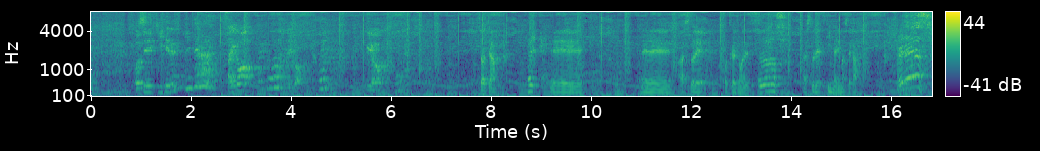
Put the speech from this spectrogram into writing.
お尻効いてる？聞いてる。最高。最高。最高。いくよ。ちゃん。はい。えー、えー、足トレお疲れ様です。ありがとうございます。足トレ好きになりましたか？これです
